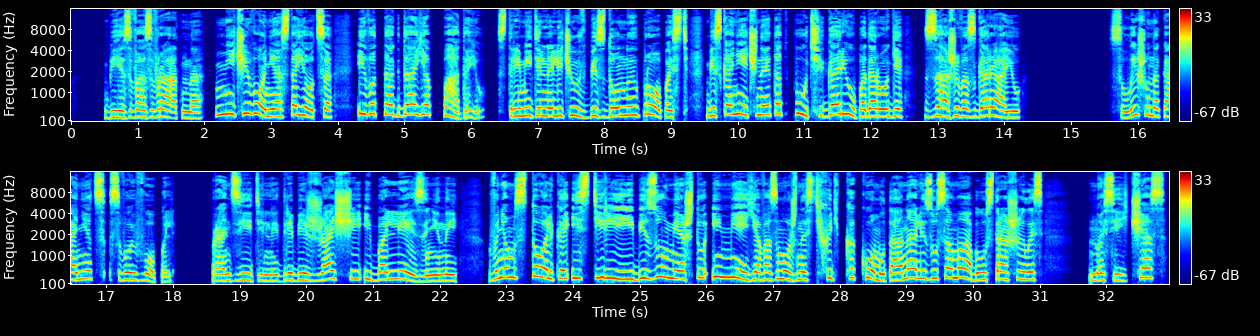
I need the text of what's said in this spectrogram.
Безвозвратно. Ничего не остается. И вот тогда я падаю. Стремительно лечу в бездонную пропасть. Бесконечно этот путь. Горю по дороге. Заживо сгораю. Слышу, наконец, свой вопль пронзительный, дребезжащий и болезненный. В нем столько истерии и безумия, что, имея возможность хоть к какому-то анализу, сама бы устрашилась. Но сейчас,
